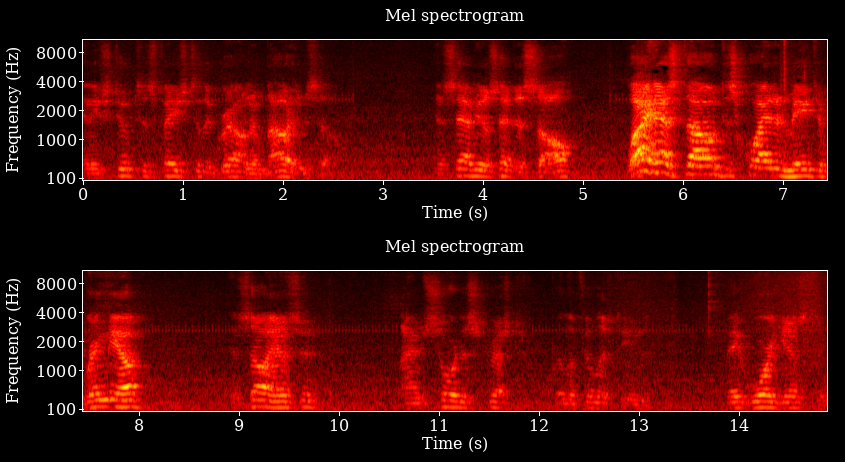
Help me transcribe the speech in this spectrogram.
And he stooped his face to the ground and bowed himself. And Samuel said to Saul, Why hast thou disquieted me to bring me up? And Saul answered, I am sore distressed from the Philistines make war against me.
